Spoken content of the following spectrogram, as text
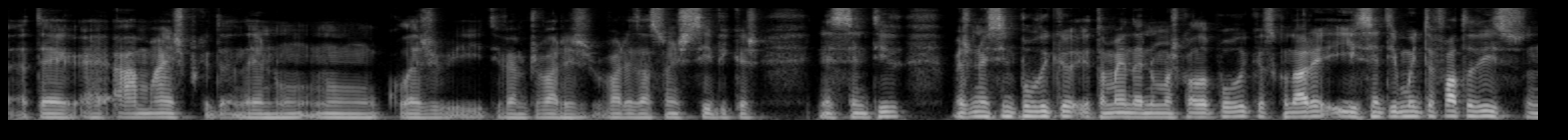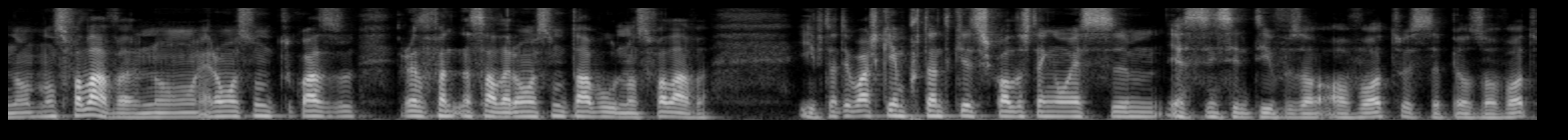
até há mais, porque andei num, num, colégio e tivemos várias, várias ações cívicas nesse sentido, mas no ensino público, eu também andei numa escola pública secundária e senti muita falta disso. Não, não se falava, não, era um assunto quase. Era elefante na sala, era um assunto tabu, não se falava. E portanto eu acho que é importante que as escolas tenham esse, esses incentivos ao, ao, voto, esses apelos ao voto,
